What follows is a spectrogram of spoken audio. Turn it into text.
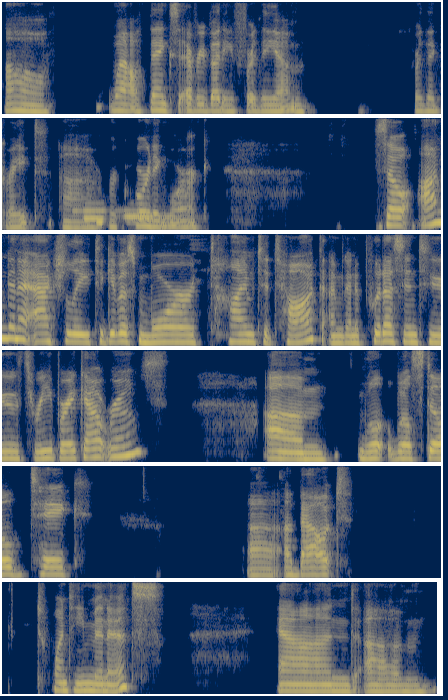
Oh, wow. Thanks everybody for the um for the great uh recording work. So I'm going to actually, to give us more time to talk, I'm going to put us into three breakout rooms. Um, we'll, we'll still take uh, about 20 minutes. And um,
